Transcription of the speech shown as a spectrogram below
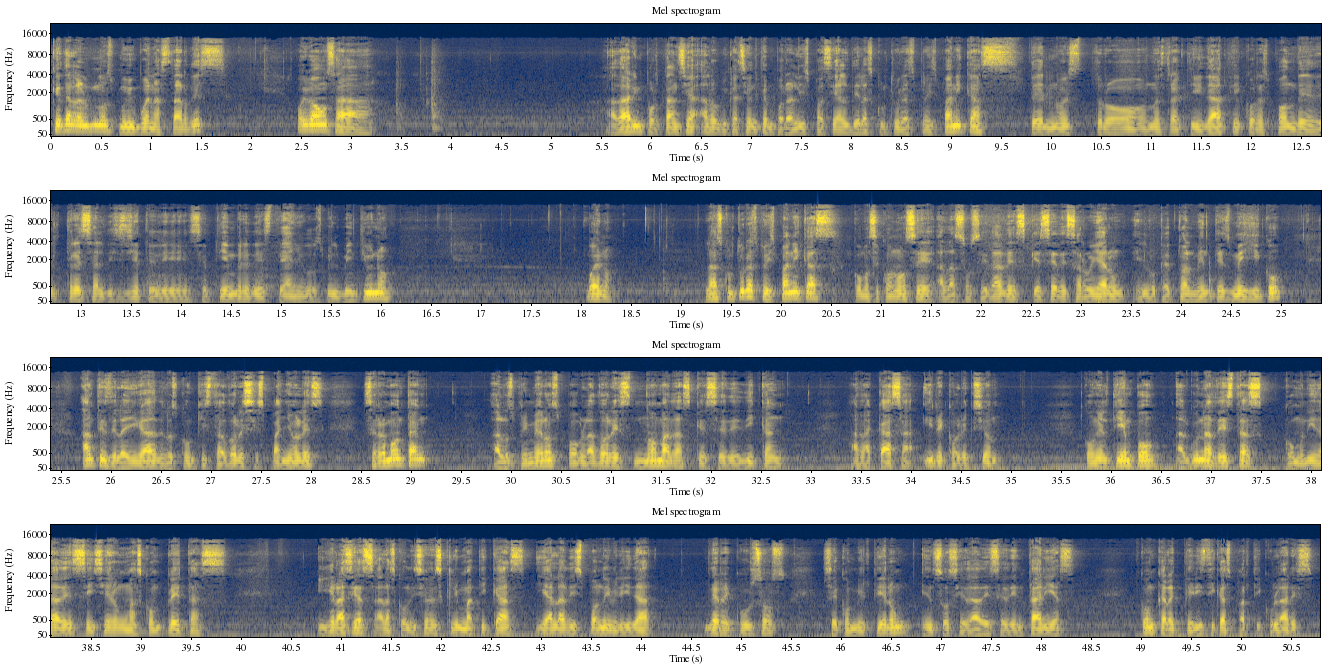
¿Qué tal alumnos? Muy buenas tardes. Hoy vamos a, a, dar importancia a la ubicación temporal y espacial de las culturas prehispánicas de nuestro, nuestra actividad que corresponde del 13 al 17 de septiembre de este año 2021. Bueno, las culturas prehispánicas, como se conoce a las sociedades que se desarrollaron en lo que actualmente es México, antes de la llegada de los conquistadores españoles, se remontan a los primeros pobladores nómadas que se dedican a la caza y recolección. Con el tiempo, algunas de estas comunidades se hicieron más completas y gracias a las condiciones climáticas y a la disponibilidad de recursos se convirtieron en sociedades sedentarias con características particulares.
